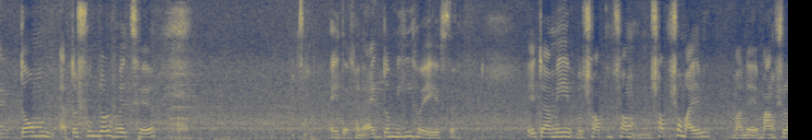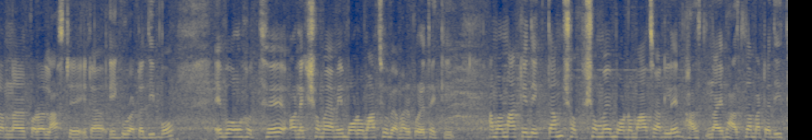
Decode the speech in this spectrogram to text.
একদম এত সুন্দর হয়েছে, এই দেখেন, একদম মিহি হয়ে গেছে। এটা আমি সব সব সময় মানে মাংস রান্না করার লাস্টে এটা এই গুঁড়াটা দিব এবং হচ্ছে অনেক সময় আমি বড় মাছও ব্যবহার করে থাকি। আমার মাকে দেখতাম সব সময় বড় মাছ আনলে ভাজ নাই ভাজনা বাটা দিত।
